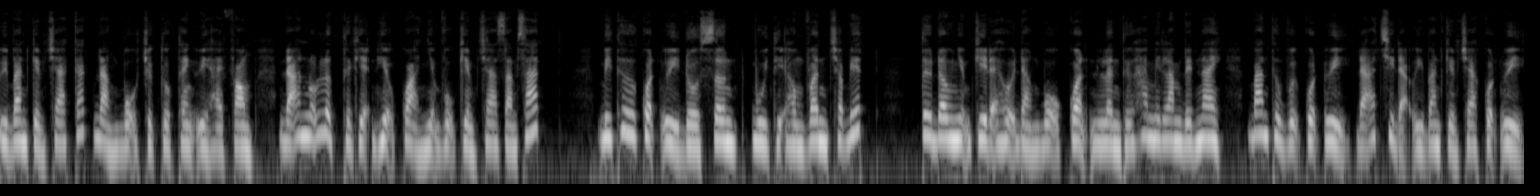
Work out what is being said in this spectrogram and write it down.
Ủy ban kiểm tra các đảng bộ trực thuộc Thành ủy Hải Phòng đã nỗ lực thực hiện hiệu quả nhiệm vụ kiểm tra giám sát. Bí thư quận ủy Đồ Sơn Bùi Thị Hồng Vân cho biết, từ đầu nhiệm kỳ Đại hội Đảng bộ quận lần thứ 25 đến nay, Ban Thường vụ quận ủy đã chỉ đạo Ủy ban kiểm tra quận ủy,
